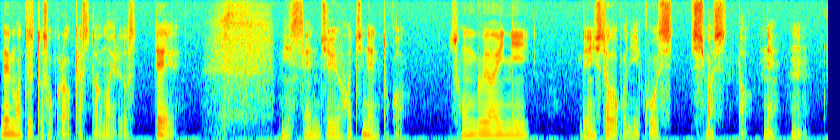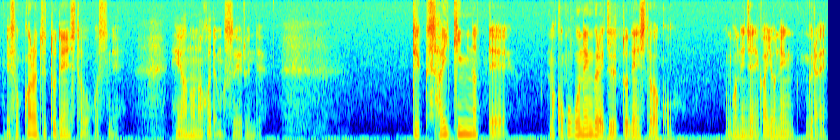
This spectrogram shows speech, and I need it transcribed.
でまあずっとそこからキャスターマイルド吸って2018年とかそんぐらいに電子タバコに移行しましたね。うん。でそっからずっと電子タバコっすね。部屋の中でも吸えるんで。で最近になってまあここ5年ぐらいずっと電子タバコ5年じゃねえか4年ぐらい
